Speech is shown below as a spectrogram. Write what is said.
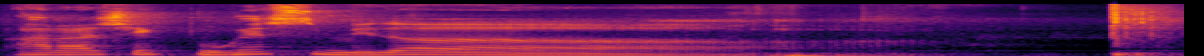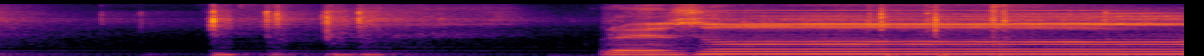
하나씩 보겠습니다. 그래서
